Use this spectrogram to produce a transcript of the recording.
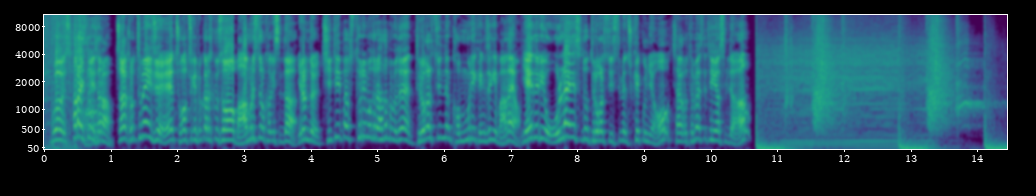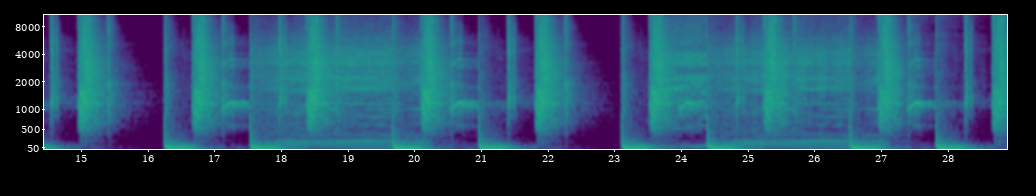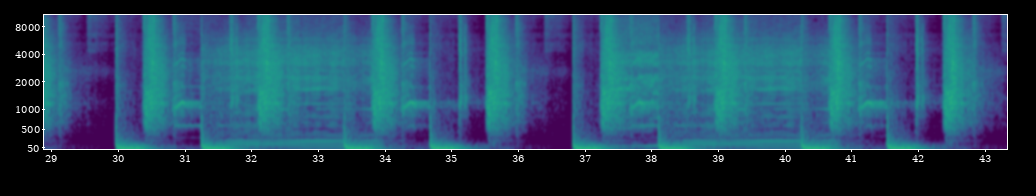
뭐야 살아있어 이 사람? 자 그렇다면 이제 종합적인 평가를 듣고서 마무리 쓰도록 하겠습니다. 여러분들 GTA5 스토리 모드를 하다 보면은 들어갈 수 있는 건물이 굉장히 많아요. 얘들이 온라인에서도 들어갈 수 있으면 좋겠군요. 자 그렇다면 세팅이었습니다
